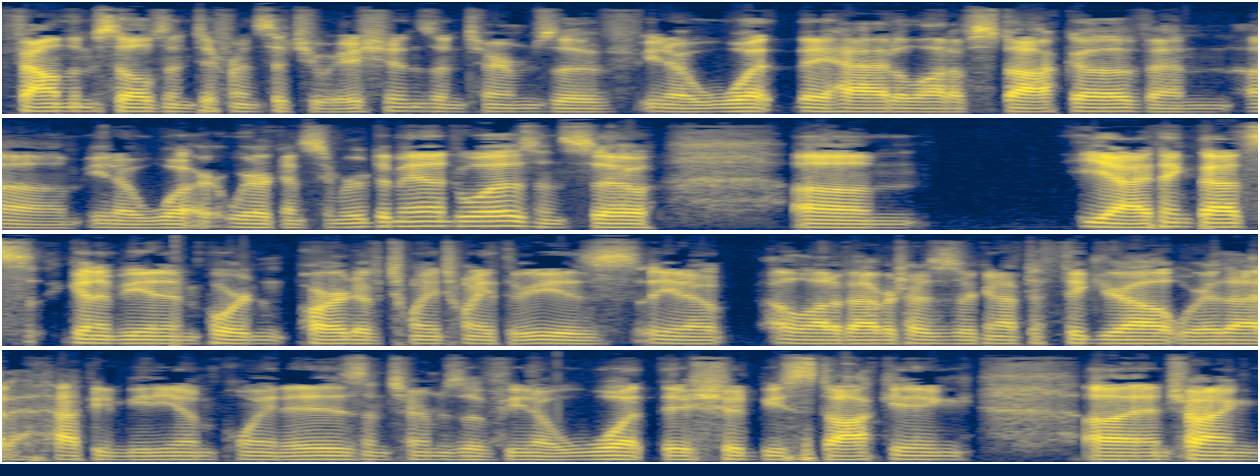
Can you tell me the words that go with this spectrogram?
found themselves in different situations in terms of you know what they had a lot of stock of and um, you know what where consumer demand was. And so um, yeah, I think that's going to be an important part of 2023 is, you know, a lot of advertisers are going to have to figure out where that happy medium point is in terms of, you know, what they should be stocking uh, and trying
